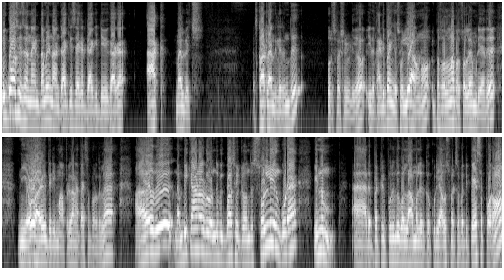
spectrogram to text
Bigg Boss season nine Tamil நான் ஜாக்கி சேகர் ஜாக்கி டிவிக்காக ஆக் மெல்விச். ஸ்காட்லாந்திலிருந்து ஒரு ஸ்பெஷல் வீடியோ இது கண்டிப்பாக இங்கே சொல்லி ஆகணும். இப்போ சொல்லலாம் அப்புறம் சொல்லவே முடியாது. நீ எவ்வளோ அழகு தெரியுமா? அப்படிலாம் நான் பேச போகிறதில்ல அதாவது நம்பிக்கையானவர்கள் வந்து பிக் பாஸ் வீட்டில் வந்து சொல்லியும் கூட இன்னும் அதை பற்றி புரிந்து கொள்ளாமல் இருக்கக்கூடிய ஹவுஸ்மேட்ஸை பற்றி பேச போகிறோம்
